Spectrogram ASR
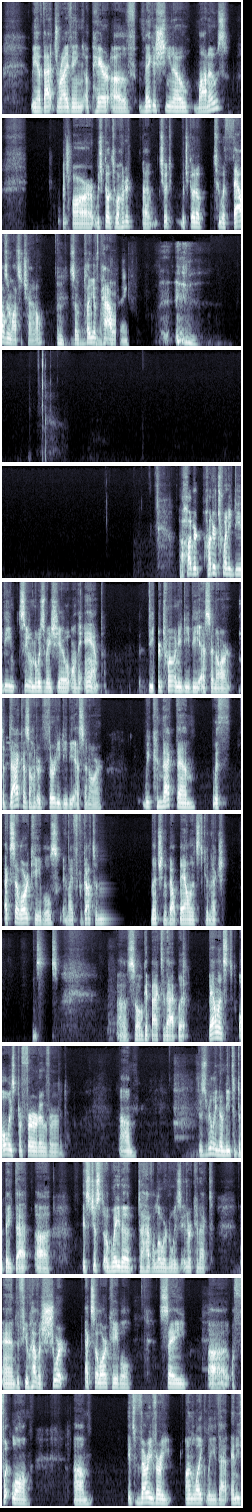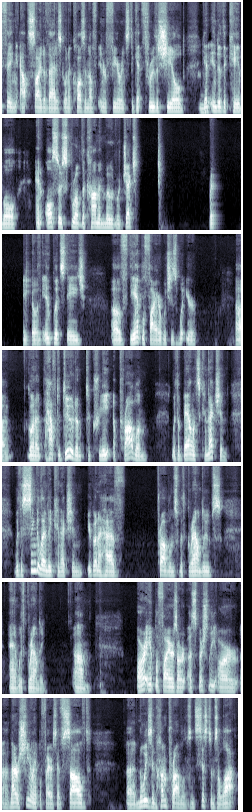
we have that driving a pair of Megashino monos, which are which go to 100, uh, which, which go to to a thousand watts a channel. Mm. So plenty of power. 100, 120 dB signal noise ratio on the amp, the 20 dB SNR. The DAC has 130 dB SNR. We connect them with XLR cables, and I forgot to mention about balanced connections. Uh, so I'll get back to that, but balanced always preferred over. Um, there's really no need to debate that. Uh, it's just a way to to have a lower noise interconnect. And if you have a short XLR cable, say uh, a foot long, um, it's very, very unlikely that anything outside of that is going to cause enough interference to get through the shield, mm-hmm. get into the cable, and also screw up the common mode rejection of the input stage of the amplifier, which is what you're uh, going to have to do to, to create a problem with a balanced connection. With a single-ended connection, you're going to have problems with ground loops and with grounding. Um, our amplifiers are, especially our uh, Maraschino amplifiers, have solved uh, noise and hum problems in systems a lot.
